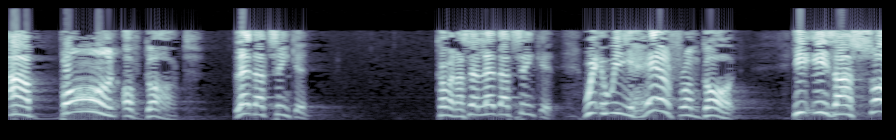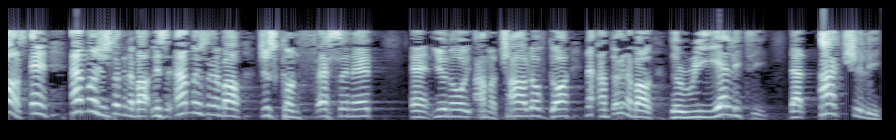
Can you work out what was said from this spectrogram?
are born of God. Let that sink in. Come on, I said let that sink in. We, we hail from God. He is our source. And I'm not just talking about, listen, I'm not just talking about just confessing it and you know, I'm a child of God. Now, I'm talking about the reality that actually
